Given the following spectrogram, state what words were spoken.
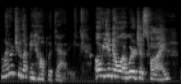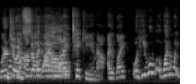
why don't you let me help with daddy? Oh, you know what? We're just fine. We're well, doing Mom, so but well. I like taking him out. I like. Well, he will. Why don't I?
